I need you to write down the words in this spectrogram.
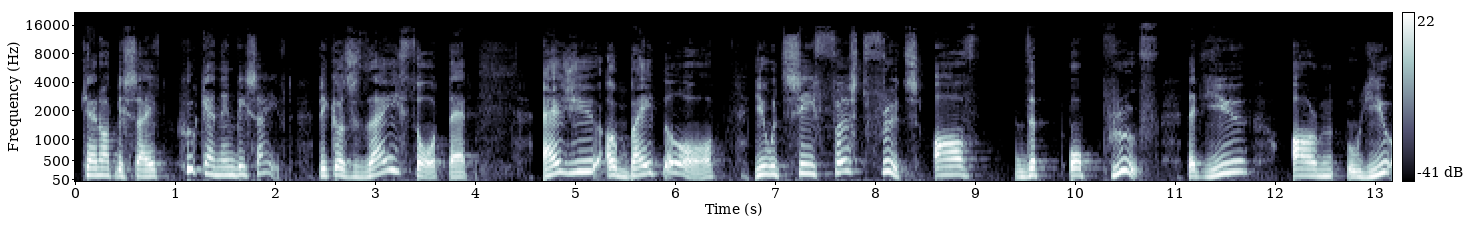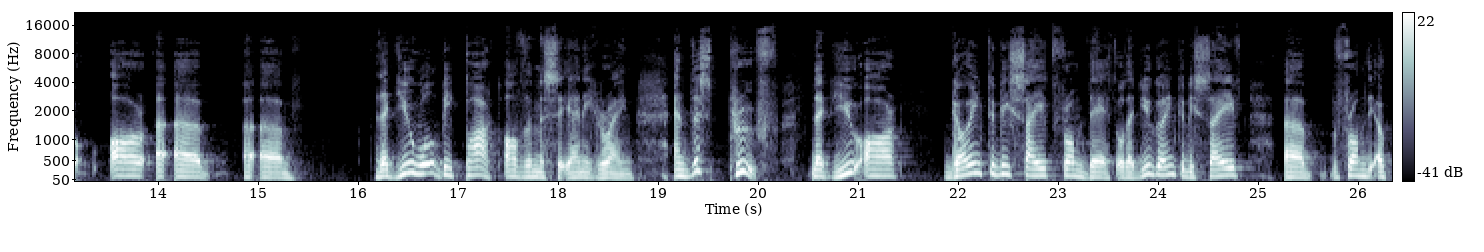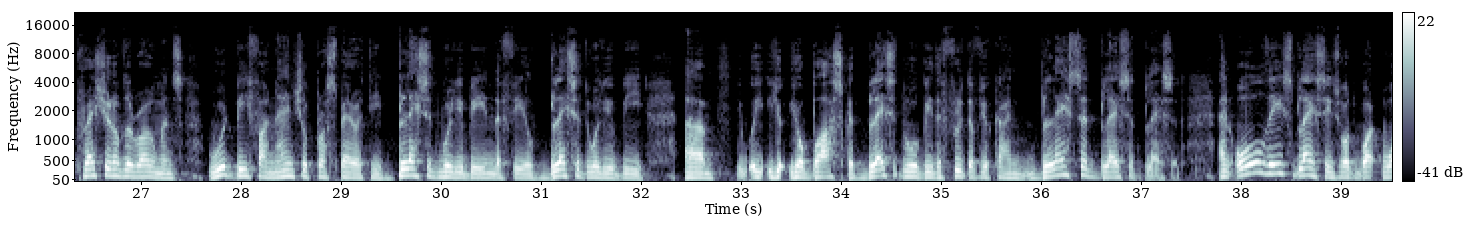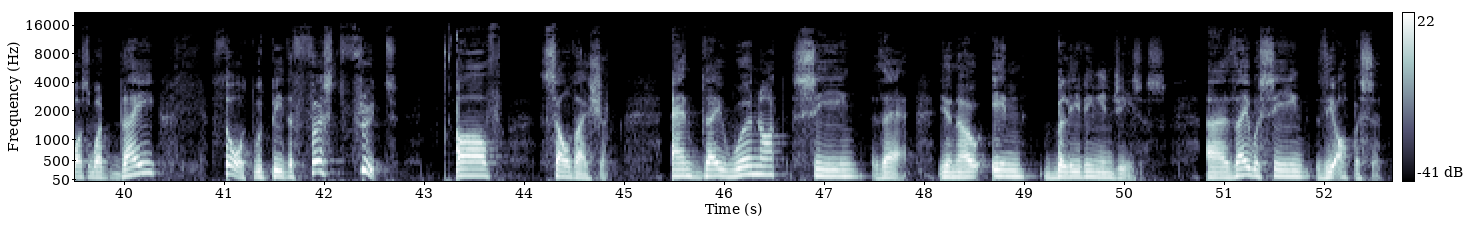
cannot be saved, who can then be saved? Because they thought that as you obeyed the law, you would see first fruits of the or proof that you are you are uh, uh, uh, um, that you will be part of the messianic reign, and this proof that you are going to be saved from death, or that you're going to be saved uh, from the oppression of the Romans would be financial prosperity. Blessed will you be in the field. Blessed will you be um, your basket. Blessed will be the fruit of your kind. Blessed, blessed, blessed. And all these blessings what, what, was what they thought would be the first fruit of salvation. And they were not seeing that, you know, in believing in Jesus. Uh, they were seeing the opposite.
